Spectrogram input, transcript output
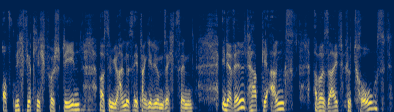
oft nicht wirklich verstehen aus dem Johannesevangelium 16. In der Welt habt ihr Angst, aber seid getrost.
